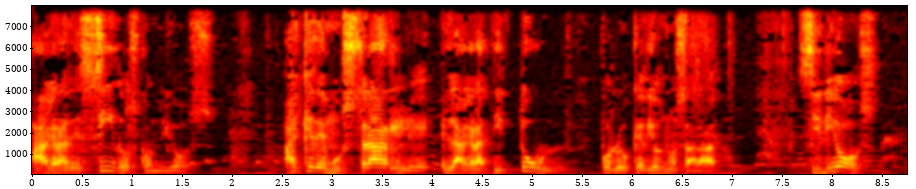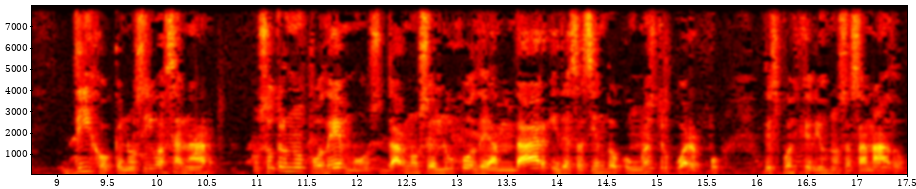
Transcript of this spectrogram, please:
agradecidos con Dios. Hay que demostrarle la gratitud por lo que Dios nos ha dado. Si Dios dijo que nos iba a sanar, nosotros no podemos darnos el lujo de andar y deshaciendo con nuestro cuerpo después que Dios nos ha sanado.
